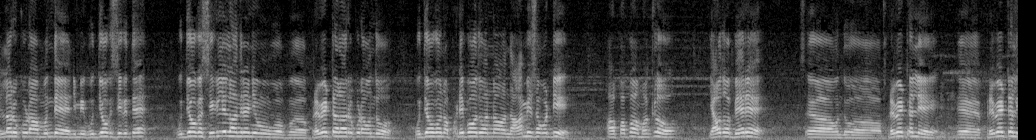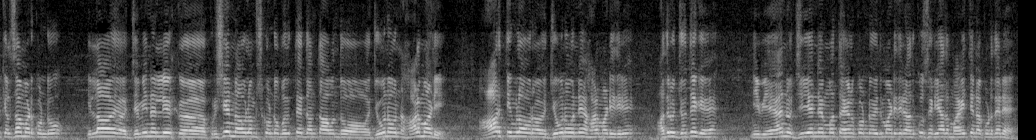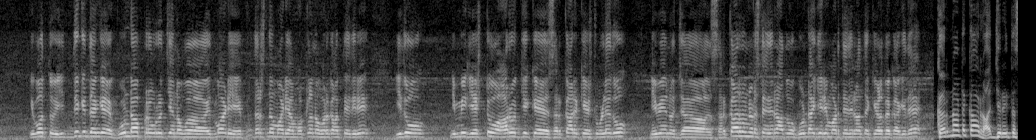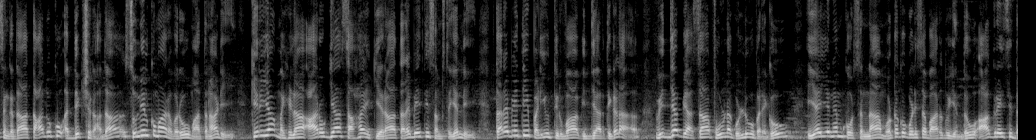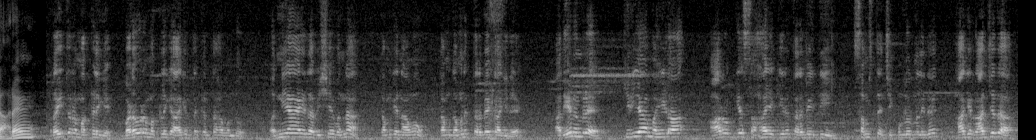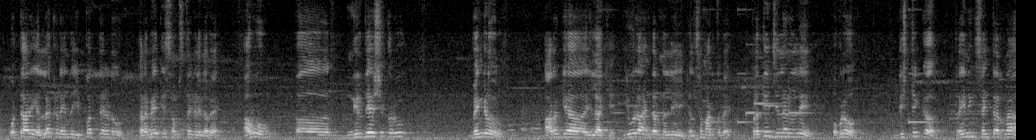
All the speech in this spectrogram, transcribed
ಎಲ್ಲರೂ ಕೂಡ ಮುಂದೆ ನಿಮಗೆ ಉದ್ಯೋಗ ಸಿಗುತ್ತೆ. ಉದ್ಯೋಗ ಸಿಗಲಿಲ್ಲ ಅಂದರೆ ನೀವು ಪ್ರೈವೇಟಲ್ಲಾದ್ರೂ ಕೂಡ ಒಂದು ಉದ್ಯೋಗವನ್ನು ಪಡಿಬೋದು ಅನ್ನೋ ಒಂದು ಆಮಿಷ ಒಡ್ಡಿ ಆ ಪಾಪ ಮಕ್ಕಳು ಯಾವುದೋ ಬೇರೆ ಒಂದು ಪ್ರೈವೇಟಲ್ಲಿ ಪ್ರೈವೇಟಲ್ಲಿ ಕೆಲಸ ಮಾಡಿಕೊಂಡು, ಇಲ್ಲ, ಜಮೀನಲ್ಲಿ ಕ, ಕೃಷಿಯನ್ನು ಅವಲಂಬಿಸ್ಕೊಂಡು ಬದುಕ್ತಾ ಇದ್ದಂಥ ಒಂದು ಜೀವನವನ್ನು ಹಾಳು ಮಾಡಿ, ಆರು ತಿಂಗಳು ಅವರ ಜೀವನವನ್ನೇ ಹಾಳು ಮಾಡಿದ್ದೀರಿ ಅದ್ರ ಜೊತೆಗೆ ನೀವು ಏನು ಜಿ ಎನ್ ಎಂ ಅಂತ ಹೇಳ್ಕೊಂಡು ಇದು ಮಾಡಿದ್ದೀರಿ, ಅದಕ್ಕೂ ಸರಿಯಾದ ಮಾಹಿತಿನ ಕೊಡ್ದೇನೆ ಇವತ್ತು ಇದ್ದಕ್ಕಿದ್ದಂಗೆ ಗೂಂಡಾ ಪ್ರವೃತ್ತಿಯನ್ನು ಇದು ಮಾಡಿ, ಪ್ರದರ್ಶನ ಮಾಡಿ ಆ ಮಕ್ಕಳನ್ನು ಹೊರಗಾಗ್ತಾ ಇದ್ದೀರಿ. ಇದು ನಿಮಗೆ ಎಷ್ಟು ಆರೋಗ್ಯಕ್ಕೆ, ಸರ್ಕಾರಕ್ಕೆ ಎಷ್ಟು ಒಳ್ಳೆಯದು ನೀವೇನು ಜ ಸರ್ಕಾರ ನಡೆಸ್ತಾ ಇದ್ದೀರಾ ಅಥವಾ ಗೂಂಡಾಗಿರಿ ಮಾಡ್ತಾ ಇದ್ದೀರಾ ಅಂತ ಕೇಳಬೇಕಾಗಿದೆ? ಕರ್ನಾಟಕ ರಾಜ್ಯ ರೈತ ಸಂಘದ ತಾಲೂಕು ಅಧ್ಯಕ್ಷರಾದ ಸುನೀಲ್ ಕುಮಾರ್ ಅವರು ಮಾತನಾಡಿ ಕಿರಿಯ ಮಹಿಳಾ ಆರೋಗ್ಯ ಸಹಾಯಕಿಯರ ತರಬೇತಿ ಸಂಸ್ಥೆಯಲ್ಲಿ ತರಬೇತಿ ಪಡೆಯುತ್ತಿರುವ ವಿದ್ಯಾರ್ಥಿಗಳ ವಿದ್ಯಾಭ್ಯಾಸ ಪೂರ್ಣಗೊಳ್ಳುವವರೆಗೂ ಎಎನ್ಎಂ ಅನ್ನ ಮೊಟಕುಗೊಳಿಸಬಾರದು ಎಂದು ಆಗ್ರಹಿಸಿದ್ದಾರೆ. ರೈತರ ಮಕ್ಕಳಿಗೆ ಬಡವರ ಮಕ್ಕಳಿಗೆ ಆಗಿರ್ತಕ್ಕಂತಹ ಒಂದು ಅನ್ಯಾಯದ ವಿಷಯವನ್ನ ತಮಗೆ ನಾವು ತಮ್ಮ ಗಮನಕ್ಕೆ ತರಬೇಕಾಗಿದೆ. ಅದೇನೆಂದರೆ, ಕಿರಿಯ ಮಹಿಳಾ ಆರೋಗ್ಯ ಸಹಾಯಕಿಯರ ತರಬೇತಿ ಸಂಸ್ಥೆ ಚಿಕ್ಕಮಗಳೂರಿನಲ್ಲಿದೆ. ಹಾಗೆ ರಾಜ್ಯದ ಒಟ್ಟಾರೆ ಎಲ್ಲ ಕಡೆಯಿಂದ ಇಪ್ಪತ್ತೆರಡು ತರಬೇತಿ ಸಂಸ್ಥೆಗಳಿದ್ದಾವೆ ಅವು ನಿರ್ದೇಶಕರು ಬೆಂಗಳೂರು, ಆರೋಗ್ಯ ಇಲಾಖೆ ಇವರ ಅಂಡರ್ನಲ್ಲಿ ಕೆಲಸ ಮಾಡ್ತವೆ. ಪ್ರತಿ ಜಿಲ್ಲೆನಲ್ಲಿ ಒಬ್ಬರು ಡಿಸ್ಟಿಕ್ ಟ್ರೈನಿಂಗ್ ಸೆಂಟರ್ನ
